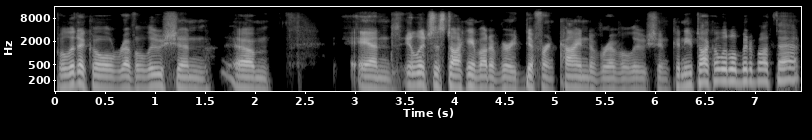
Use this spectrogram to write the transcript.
political revolution, um, and Illich is talking about a very different kind of revolution. Can you talk a little bit about that?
